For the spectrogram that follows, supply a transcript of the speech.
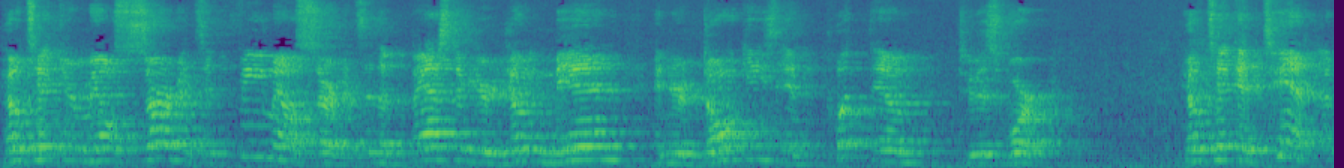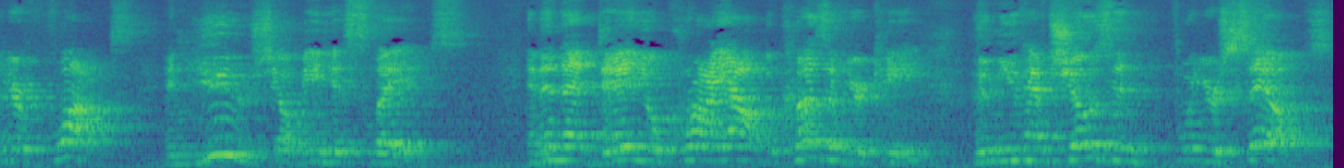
He'll take your male servants and female servants and the best of your young men and your donkeys and put them to his work. He'll take a tenth of your flocks, and you shall be his slaves. And in that day you'll cry out because of your king, whom you have chosen for yourselves.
